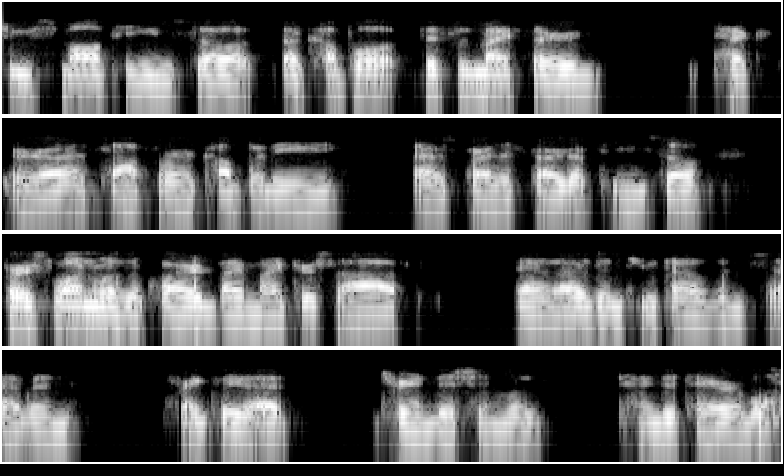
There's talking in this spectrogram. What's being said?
two small teams so a couple this is my third tech or a software company that was part of the startup team. So first one was acquired by Microsoft. Yeah, that was in 2007. Frankly, that transition was kind of terrible.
